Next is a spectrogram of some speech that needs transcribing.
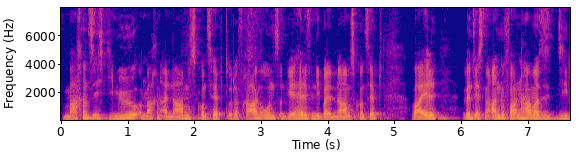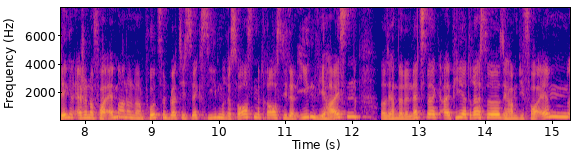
machen Sie sich die Mühe und machen ein Namenskonzept oder fragen uns und wir helfen Ihnen bei dem Namenskonzept, weil wenn Sie erstmal angefangen haben, also Sie legen in Azure noch VM an und dann purzeln plötzlich sechs, sieben Ressourcen mit raus, die dann irgendwie heißen. Also Sie haben dann eine Netzwerk-IP-Adresse, Sie haben die VM, äh,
